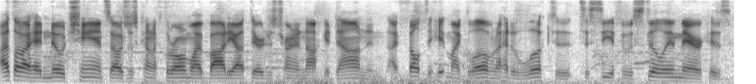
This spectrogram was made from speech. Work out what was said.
I thought I had no chance. I was just kind of throwing my body out there, just trying to knock it down, and I felt it hit my glove, and I had to look to, to see if it was still in there because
